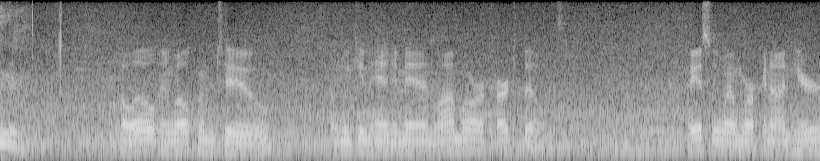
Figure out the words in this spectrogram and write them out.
Hello and welcome to a Weekend Handyman Lawnmower Cart Build. Basically what I'm working on here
